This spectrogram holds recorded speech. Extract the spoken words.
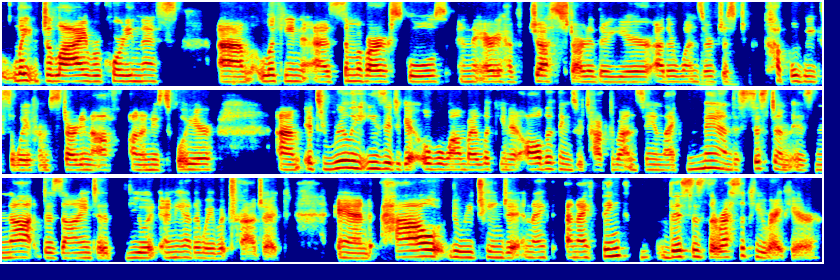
late July recording this, um, looking as some of our schools in the area have just started their year, other ones are just a couple weeks away from starting off on a new school year. Um, it's really easy to get overwhelmed by looking at all the things we talked about and saying, like, man, the system is not designed to view it any other way but tragic. And how do we change it? And I and I think this is the recipe right here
